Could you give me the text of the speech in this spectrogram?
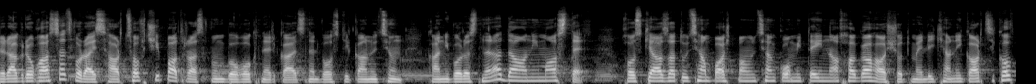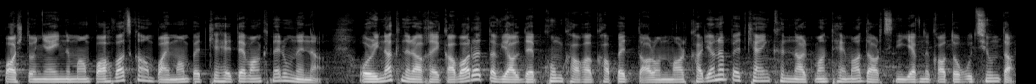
Լրագրողը ասաց, որ այս հարցով չի պատրաստվում բողոք ներկայացնել ոստիկանություն, քանի որ ըստ նրա դա անիմաստ է։ Խոսքի ազատության պաշտպանության կոմիտեի նախագահ Աշոտ Մելիքյանի կարծիքով պաշտոնյայի նման պահվածքը անպայման պետք է հետևանքներ ունենա։ Օրինակ նրա ղեկավարը տվյալ դեպքում քաղաքապետ Տարոն Մարգարյանը պետք է այն քննարկման թեմա դարձնի եւ նկատողություն տա։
